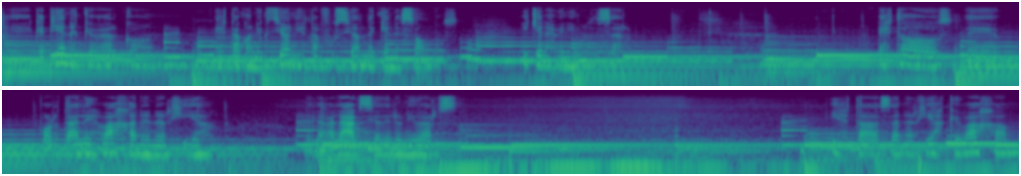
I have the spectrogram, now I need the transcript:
eh, que tienen que ver con esta conexión y esta fusión de quienes somos quienes venimos a ser. Estos eh, portales bajan energía de la galaxia, del universo. Y estas energías que bajan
